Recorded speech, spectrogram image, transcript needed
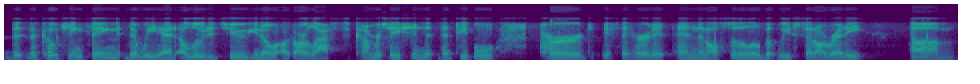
the, the coaching thing that we had alluded to, you know, our, our last conversation that, that, people heard, if they heard it, and then also the little bit we've said already, um,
